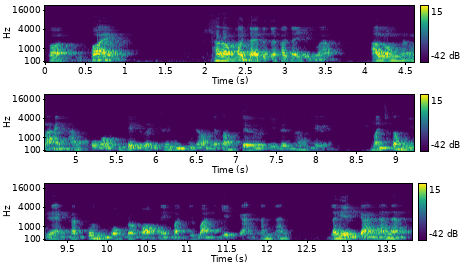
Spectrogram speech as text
เพราะเพราะถ้าเราเข้าใจเราจะเข้าใจเห็นว่า อารมณ์ทั้งหลายทั้งปวงที่จะเกิดขึ้นที่เราจะต้องเจอจิตเราต้องเจอ มันจะต้องมีแรงกระตุ้นองค์ประกอบในปัจจุบันเหตุการณ์นั้นๆ และเหตุการณ์นั้นอะไป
